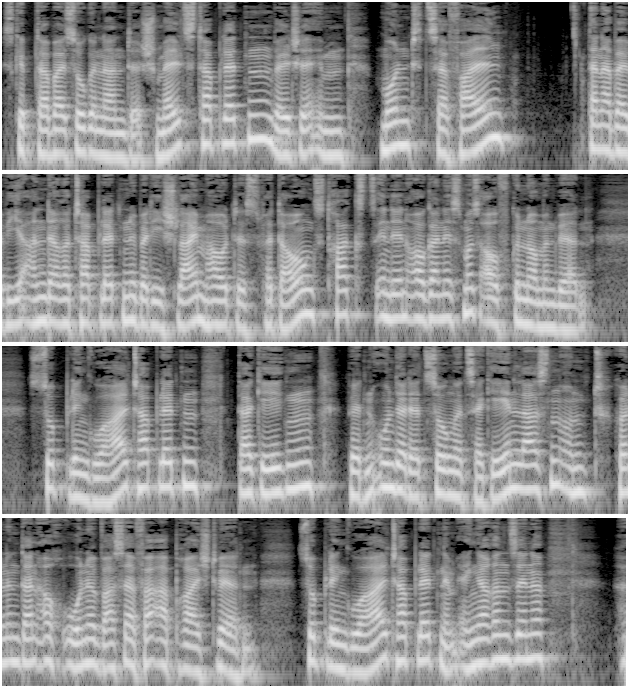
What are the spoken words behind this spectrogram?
Es gibt dabei sogenannte Schmelztabletten, welche im Mund zerfallen, dann aber wie andere Tabletten über die Schleimhaut des Verdauungstrakts in den Organismus aufgenommen werden. Sublingualtabletten dagegen werden unter der Zunge zergehen lassen und können dann auch ohne Wasser verabreicht werden. Sublingualtabletten im engeren Sinne äh,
